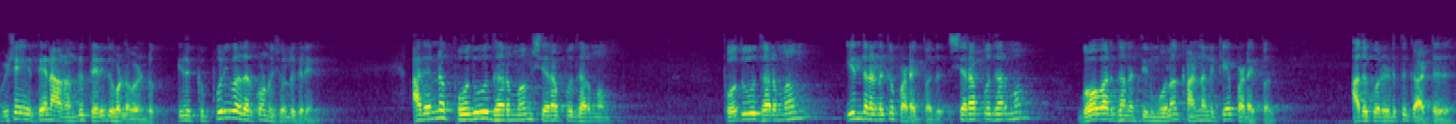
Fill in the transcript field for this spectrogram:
விஷயத்தை நான் வந்து தெரிந்து கொள்ள வேண்டும். இதுக்கு புரிவதற்கு ஒன்று சொல்லுகிறேன். அது என்ன பொது தர்மம் சிறப்பு தர்மம்? பொது தர்மம் இந்திரனுக்கு படைப்பது. சிறப்பு தர்மம் கோவர்தனத்தின் மூலம் கண்ணனுக்கே படைப்பது. அதுக்கு ஒரு எடுத்துக்காட்டு.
